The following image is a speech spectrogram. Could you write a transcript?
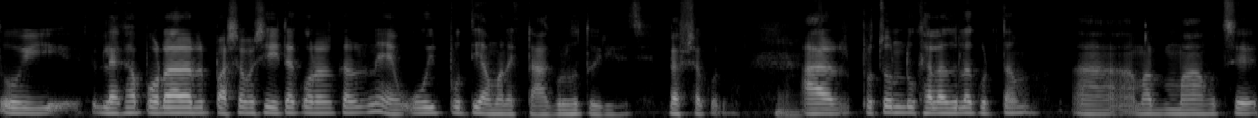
তো ওই লেখাপড়ার পাশাপাশি এটা করার কারণে ওই প্রতি আমার একটা আগ্রহ তৈরি হয়েছে ব্যবসা করব। আর প্রচণ্ড খেলাধুলা করতাম। আমার মা হচ্ছে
